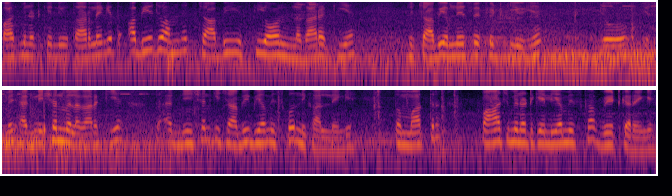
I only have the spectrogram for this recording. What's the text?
पाँच मिनट के लिए उतार लेंगे। तो अब ये जो हमने चाबी इसकी ऑन लगा रखी है, जो चाबी हमने इसमें फ़िट की हुई है, जो इसमें एग्निशन में लगा रखी है तो एग्निशन की चाबी भी हम इसको निकाल लेंगे। तो मात्र पाँच मिनट के लिए हम इसका वेट करेंगे,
